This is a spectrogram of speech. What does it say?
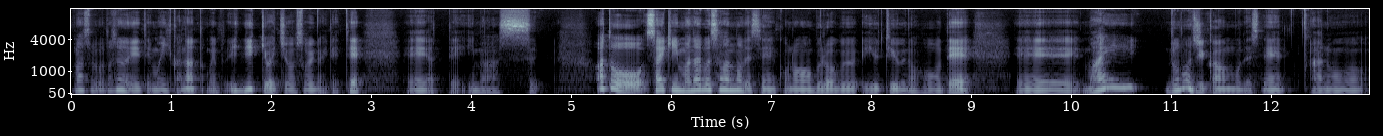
まあ、そういうの入れてもいいかなと思います。リッキーは一応そういうの入れて、えー、やっています。あと、最近、学さんのですね、このブログ、YouTube の方で、えー、毎どの時間もですね、あの、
